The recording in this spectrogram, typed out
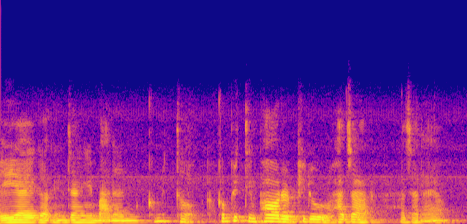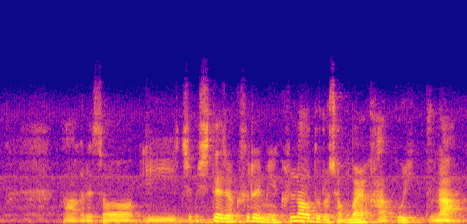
AI가 굉장히 많은 컴퓨터 컴퓨팅 파워를 필요하자 하잖아요. 아 그래서 이 지금 시대적 흐름이 클라우드로 정말 가고 있구나.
